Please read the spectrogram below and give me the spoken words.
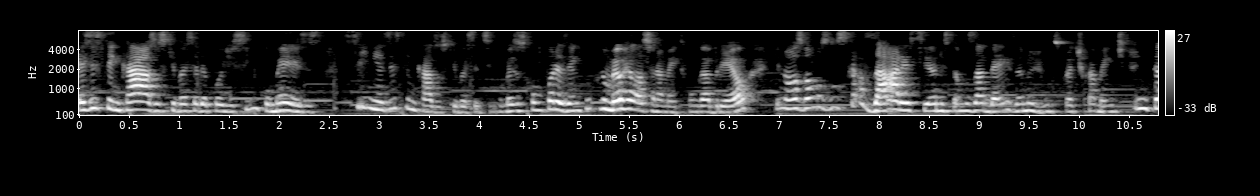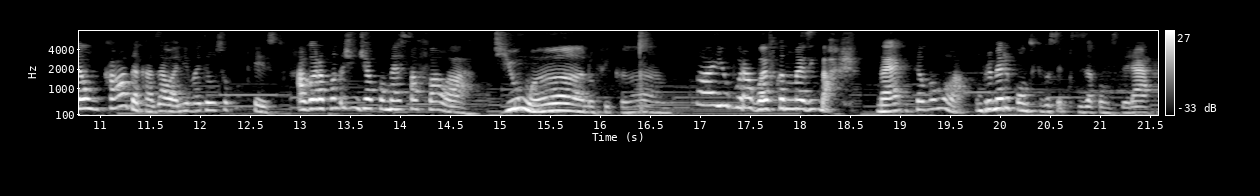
Existem casos que vai ser depois de cinco meses? Sim, existem casos que vai ser de cinco meses, como por exemplo, no meu relacionamento com o Gabriel, que nós vamos nos casar esse ano, estamos há 10 anos juntos praticamente. Então, cada casal ali vai ter o seu contexto. Agora, quando a gente já começa a falar de um ano ficando, aí o buraco vai ficando mais embaixo, né? Então vamos lá. Um primeiro ponto que você precisa considerar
